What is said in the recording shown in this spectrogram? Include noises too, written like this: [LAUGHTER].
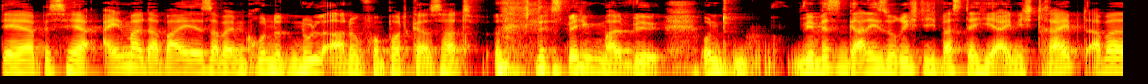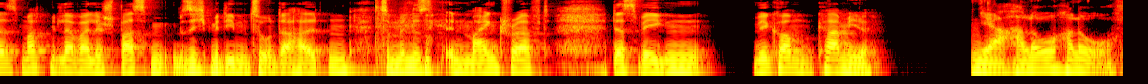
der bisher einmal dabei ist, aber im Grunde null Ahnung vom Podcast hat. [LAUGHS] Deswegen mal will. Und wir wissen gar nicht so richtig, was der hier eigentlich treibt, aber es macht mittlerweile Spaß, sich mit ihm zu unterhalten, zumindest in Minecraft. Deswegen willkommen, Kamil. Ja, hallo, hallo.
